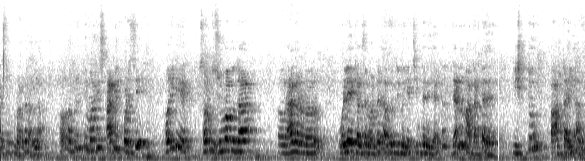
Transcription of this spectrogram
ಹೆಸರು ಮಾಡಿದಾರಲ್ಲ ಅವರು ಅಭಿವೃದ್ಧಿ ಮಾಡಿ ಸಾಬೀತುಪಡಿಸಿ ಅವರಿಗೆ ಸಂಸ್ ಶಿವಮೊಗ್ಗದ ರಾಘವಣ್ಣವರು ಒಳ್ಳೆಯ ಕೆಲಸ ಮಾಡ್ತಾರೆ, ಅಭಿವೃದ್ಧಿ ಬಗ್ಗೆ ಚಿಂತನೆ ಇದೆ ಅಂತ ಜನ ಮಾತಾಡ್ತಾ ಇದ್ದಾರೆ. ಇಷ್ಟು ಫಾಸ್ಟಾಗಿ ಅದು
